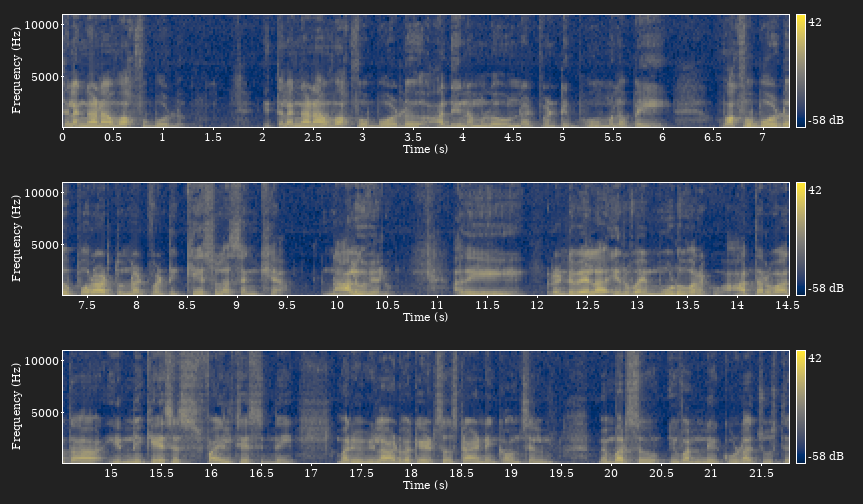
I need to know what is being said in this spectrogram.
తెలంగాణ వక్ఫ్ బోర్డు. ఈ తెలంగాణ వక్ఫ్ బోర్డు ఆధీనంలో ఉన్నటువంటి భూములపై వక్ఫ్ బోర్డు పోరాడుతున్నటువంటి కేసుల సంఖ్య నాలుగు వేలు. అది రెండు వేల ఇరవై మూడు వరకు. ఆ తర్వాత ఎన్ని కేసెస్ ఫైల్ చేసింది? మరియు వీళ్ళ అడ్వకేట్స్ స్టాండింగ్ కౌన్సిల్ మెంబర్స్ ఇవన్నీ కూడా చూస్తే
